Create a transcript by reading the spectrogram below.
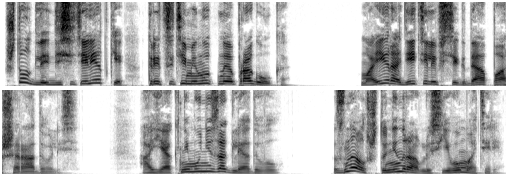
Что для десятилетки тридцатиминутная прогулка? Мои родители всегда Паше радовались. А я к нему не заглядывал. Знал, что не нравлюсь его матери.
